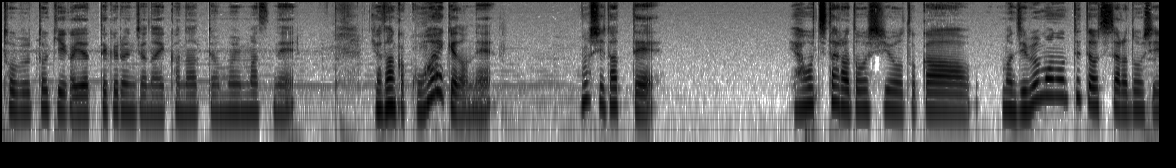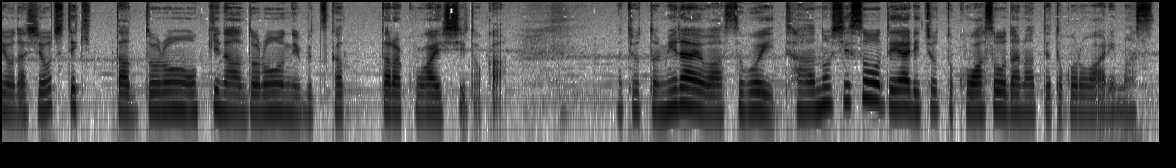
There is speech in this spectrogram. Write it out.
飛ぶ時がやってくるんじゃないかなって思いますね。いやなんか怖いけどね。もしだっていや落ちたらどうしようとか、まあ、自分も乗ってて落ちたらどうしようだし落ちてきたドローン大きなドローンにぶつかったら怖いしとか、まあ、ちょっと未来はすごい楽しそうでありちょっと怖そうだなってところはあります。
